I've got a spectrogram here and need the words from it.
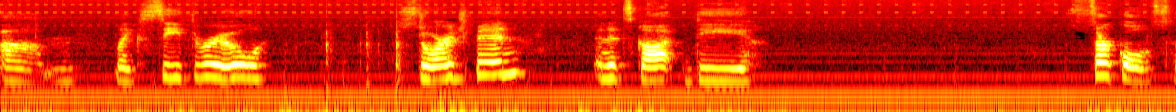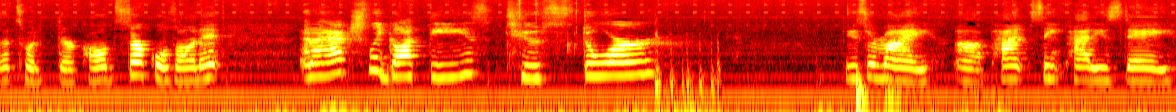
um, like see-through storage bin and it's got the circles that's what they're called circles on it and I actually got these to store these are my uh, St. Patty's Day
